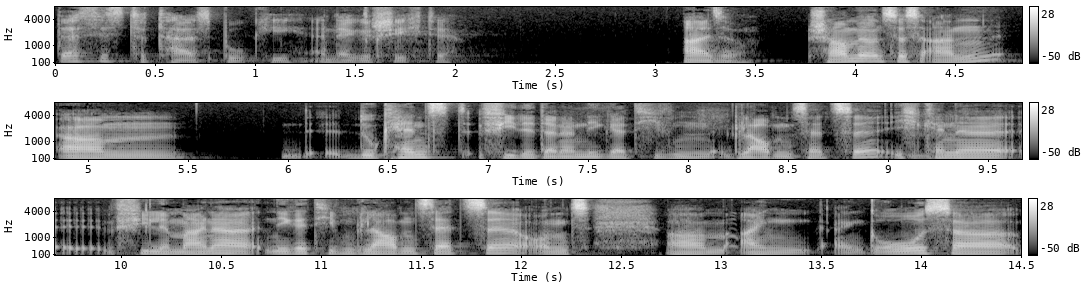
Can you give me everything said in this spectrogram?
Das ist total spooky an der Geschichte. Also, schauen wir uns das an. Ähm, du kennst viele deiner negativen Glaubenssätze. Ich kenne äh, viele meiner negativen Glaubenssätze und ähm, ein, ein großer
